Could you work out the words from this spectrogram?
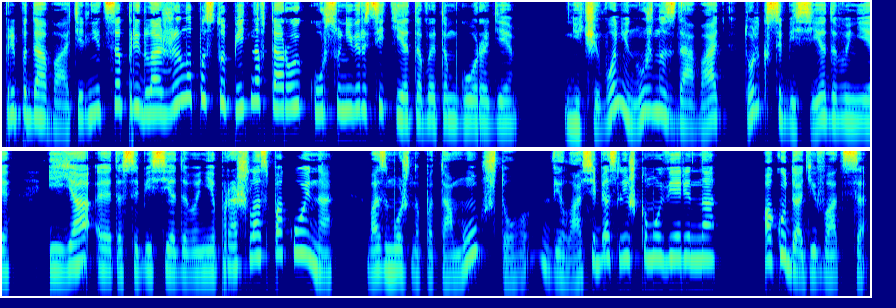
преподавательница предложила поступить на второй курс университета в этом городе. Ничего не нужно сдавать, только собеседование. И я это собеседование прошла спокойно, возможно, потому, что вела себя слишком уверенно. А куда деваться?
